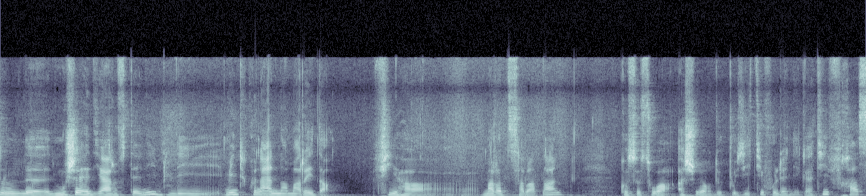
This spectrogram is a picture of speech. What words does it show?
المشاهد يعرف تاني بلي من تكون عندنا مريضه فيها مرض السرطان كو سوا اشوار دو بوزيتيف ولا نيجاتيف خاص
